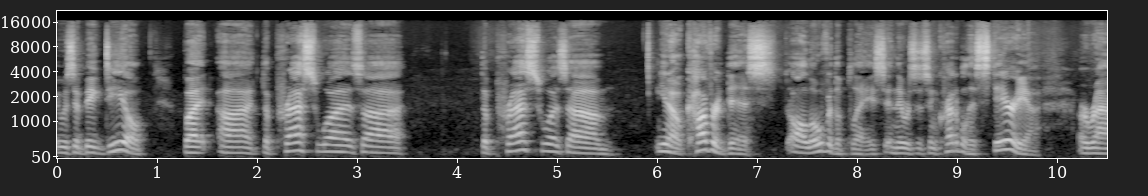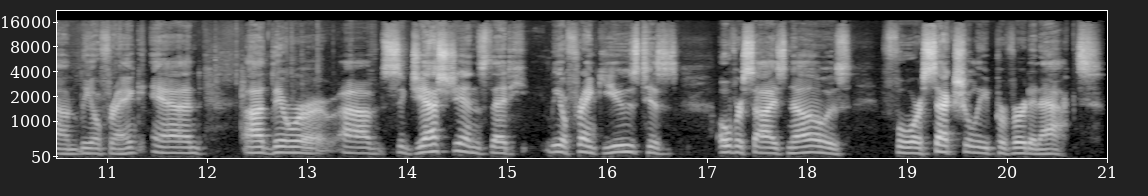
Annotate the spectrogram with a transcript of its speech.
It was a big deal, but uh, the press was uh, the press was um, you know covered this all over the place, and there was this incredible hysteria around Leo Frank, and uh, there were uh, suggestions that he, Leo Frank used his oversized nose for sexually perverted acts.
